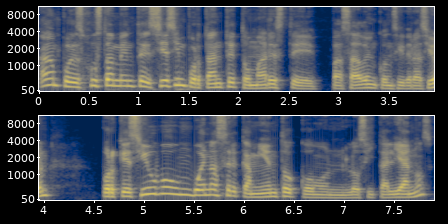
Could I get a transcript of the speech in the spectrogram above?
Ah, pues justamente sí es importante tomar este pasado en consideración, porque sí hubo un buen acercamiento con los italianos.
